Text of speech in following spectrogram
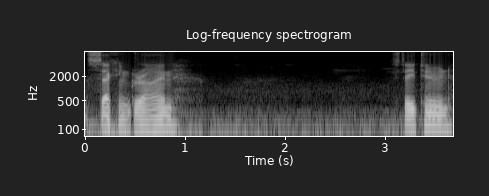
second grind. Stay tuned.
